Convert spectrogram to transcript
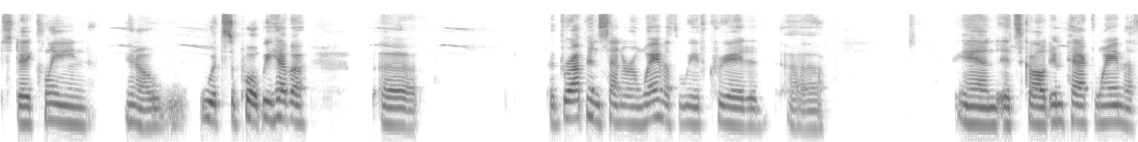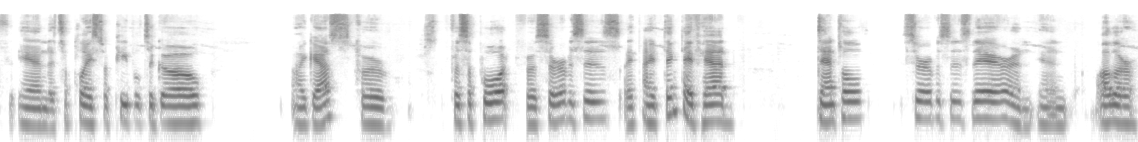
stay clean. You know, with support. We have a, a a drop-in center in Weymouth we've created, uh, and it's called Impact Weymouth, and it's a place for people to go, I guess, for for support for services. I, I think they've had dental services there and and other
